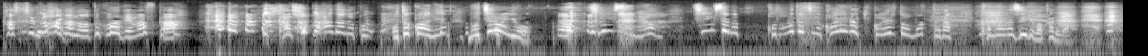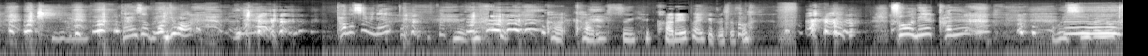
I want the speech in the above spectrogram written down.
褐色肌の男は出ますか？褐色肌の子男はね、もちろんよ。小さな、小さな子供たちの声が聞こえると思ったら、必ずいるわ、彼は。いるわ大丈夫？いるわみんな、楽しみね。か、カレーすぎ、カレー対決したそう。そうね、カレーね。美味しいわよ、きっ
